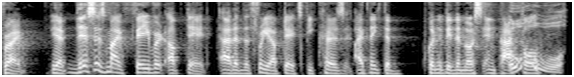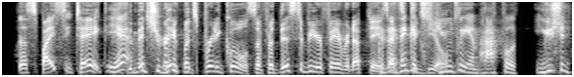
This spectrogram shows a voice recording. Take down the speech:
right. Yeah. This is my favorite update out of the three updates because I think the going to be the most impactful. Ooh, the spicy take. Yeah. The Midjourney one's pretty cool. So for this to be your favorite update, because I think it's deal. hugely impactful. You should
